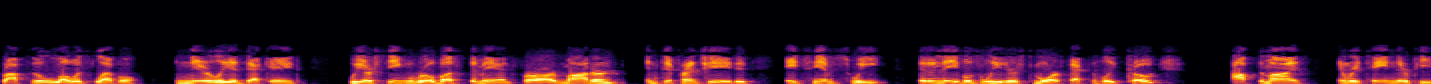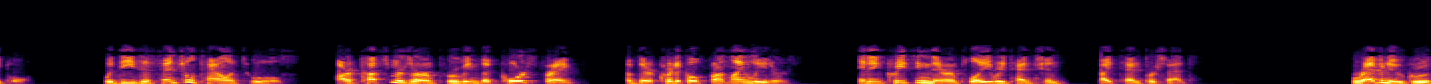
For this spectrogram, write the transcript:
dropped to the lowest level in nearly a decade, we are seeing robust demand for our modern and differentiated HCM suite that enables leaders to more effectively coach, optimize, and retain their people. With these essential talent tools, our customers are improving the core strength of their critical frontline leaders and increasing their employee retention by 10%. Revenue grew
